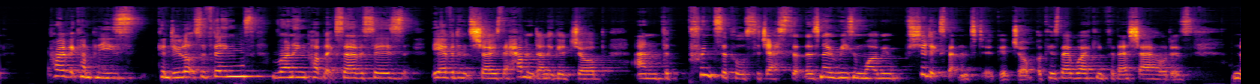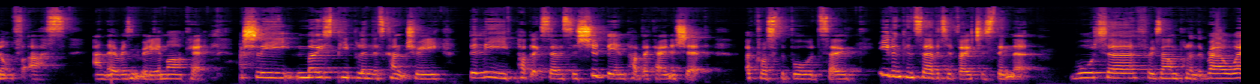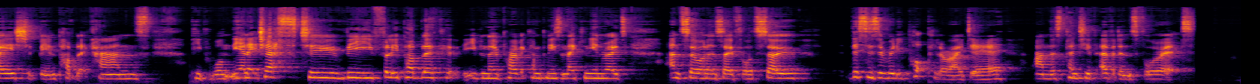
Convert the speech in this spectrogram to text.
private companies can do lots of things running public services. The evidence shows they haven't done a good job. And the principle suggests that there's no reason why we should expect them to do a good job because they're working for their shareholders, not for us and there isn't really a market. Actually, most people in this country believe public services should be in public ownership across the board. So even conservative voters think that water, for example, and the railways should be in public hands. People want the NHS to be fully public, even though private companies are making inroads, and so on and so forth. So this is a really popular idea, and there's plenty of evidence for it.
